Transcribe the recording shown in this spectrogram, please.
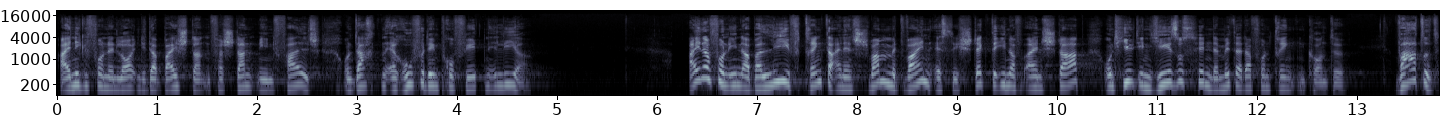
Einige von den Leuten, die dabei standen, verstanden ihn falsch und dachten, er rufe den Propheten Elia. Einer von ihnen aber lief, tränkte einen Schwamm mit Weinessig, steckte ihn auf einen Stab und hielt ihn Jesus hin, damit er davon trinken konnte. Wartet,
